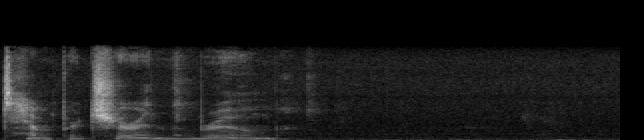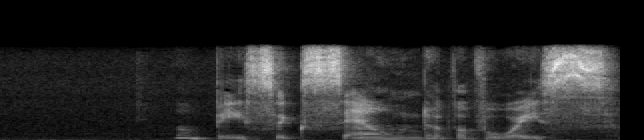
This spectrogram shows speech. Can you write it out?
temperature in the room, a basic sound of a voice.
